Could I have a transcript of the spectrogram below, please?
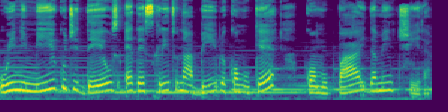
O inimigo de Deus é descrito na Bíblia como o quê? Como o pai da mentira.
